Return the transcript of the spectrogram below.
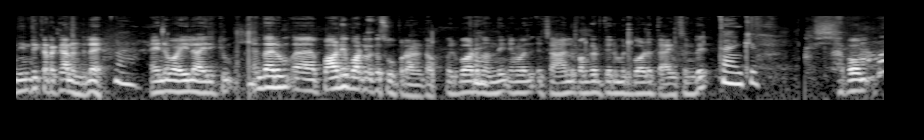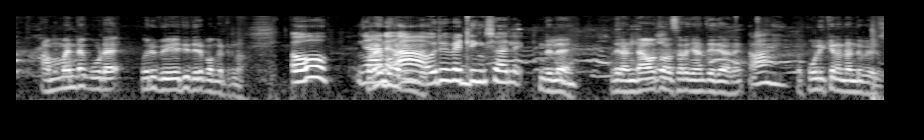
നീന്തി കിടക്കാനുണ്ട് അല്ലേ അതിന്റെ വഴിയിലായിരിക്കും. എന്തായാലും പാടിയ പാട്ടിലൊക്കെ സൂപ്പറാണ് കേട്ടോ. ഒരുപാട് നന്ദി. ഞങ്ങൾ ചാനൽ പങ്കെടുത്തതിനും ഒരുപാട് താങ്ക്സ് ഉണ്ട്. താങ്ക് യു അപ്പം അമ്മന്റെ കൂടെ ഒരു വേദി ഇതിൽ പങ്കെടുക്കണം ഓ ഞാൻ ആ ഒരു വെഡിങ് ഷോൽ ഉണ്ടല്ലേ? ഇത് രണ്ടാമത്തെ അവസരം ഞാൻ തരികയാണ് പൊളിക്കണം രണ്ടുപേരും.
